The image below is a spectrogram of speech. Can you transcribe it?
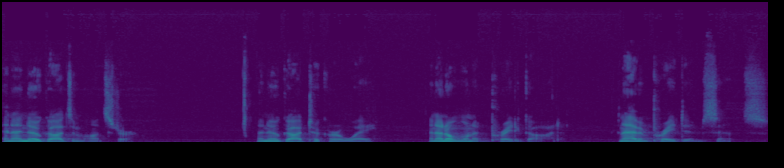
and I know God's a monster. I know God took her away. And I don't want to pray to God. And I haven't prayed to him since.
